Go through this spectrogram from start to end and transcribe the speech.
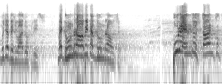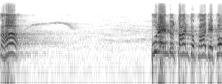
मुझे भिजवा दो प्लीज़। मैं ढूंढ रहा हूँ, अभी तक ढूंढ रहा हूँ उसे। पूरे हिंदुस्तान को कहा, पूरे हिंदुस्तान को कहा, देखो,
